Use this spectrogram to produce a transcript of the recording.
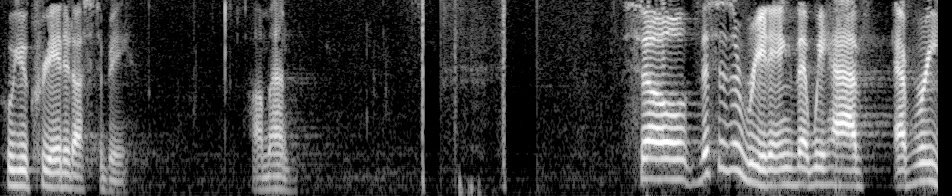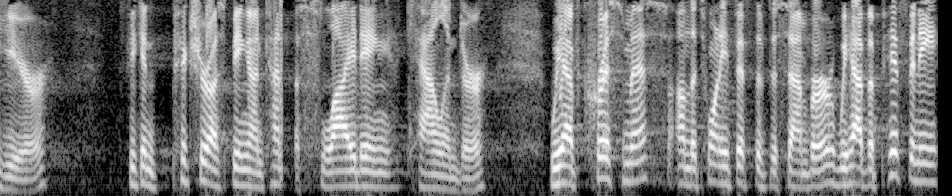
who you created us to be. Amen. So, this is a reading that we have every year. If you can picture us being on kind of a sliding calendar. We have Christmas on the 25th of December. We have Epiphany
